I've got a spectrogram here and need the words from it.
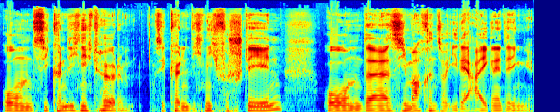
und sie können dich nicht hören, sie können dich nicht verstehen und äh, sie machen so ihre eigenen Dinge.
